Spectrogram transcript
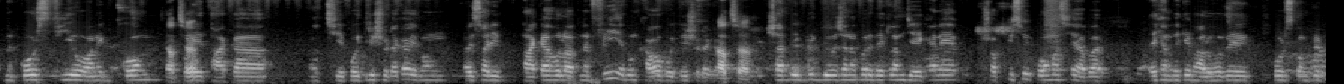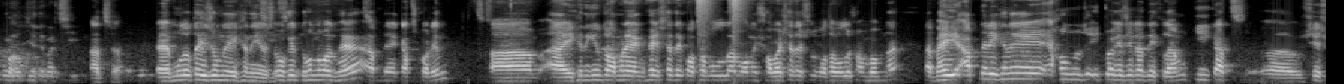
আপনার কোর্স ফিও অনেক কম আচ্ছা। তারপরে থাকা হচ্ছে পঁয়ত্রিশশো টাকা এবং সরি থাকা হলো আপনার ফ্রি এবং খাওয়া পঁয়ত্রিশশো টাকা। আচ্ছা। সার্বিক দিক বিবেচনা করে দেখলাম যে এখানে সবকিছুই কম আছে আবার এখান থেকে ভালোভাবে কোর্স কমপ্লিট করে যেতে পারছি। আচ্ছা। মূলত এই জন্য এখানেই আছে। ওকে ধন্যবাদ ভাইয়া আপনি কাজ করেন। আহ, এখানে কিন্তু আমরা এক ভাইয়ের সাথে কথা বললাম অনেক সবার সাথে আসলে কথা বলা সম্ভব না। ভাই আপনার এখানে এখন একটু আগে যেটা দেখলাম কি কাজ শেষ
